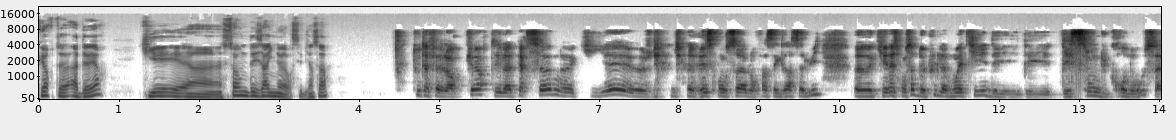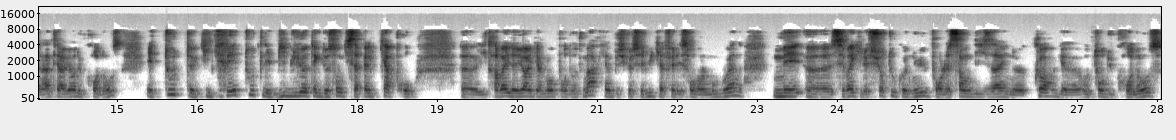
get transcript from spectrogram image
Kurt Ader, qui est un sound designer, c'est bien ça? Tout à fait. Alors Kurt est la personne qui est euh, responsable, enfin c'est grâce à lui, euh, qui est responsable de plus de la moitié des, sons du Chronos à l'intérieur du Chronos et toute, qui crée toutes les bibliothèques de sons qui s'appellent Capro. Euh, il travaille d'ailleurs également pour d'autres marques, hein, puisque c'est lui qui a fait les sons dans le Mugwan, mais euh, c'est vrai qu'il est surtout connu pour le sound design Korg euh, autour du Chronos,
